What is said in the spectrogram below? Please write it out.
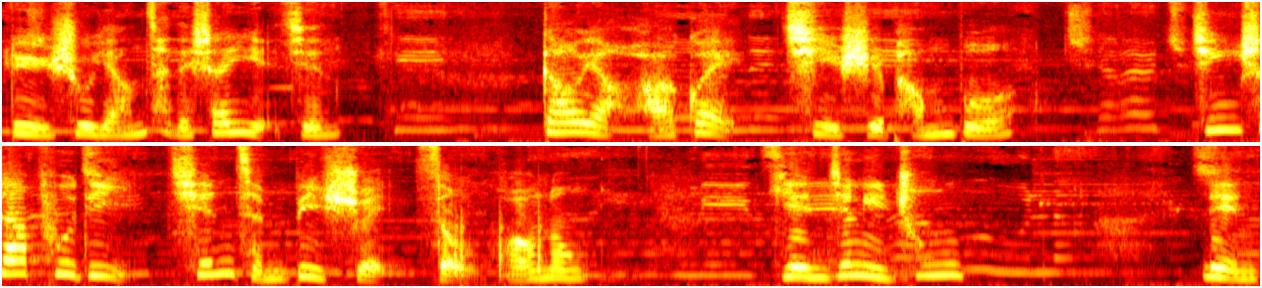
绿树阳彩的山野间，高雅华贵，气势磅礴。金沙铺地，千层碧水走黄龙，眼睛里充，脸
